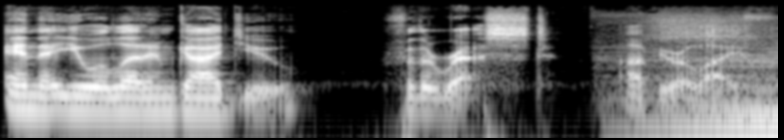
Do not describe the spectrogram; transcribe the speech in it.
and that you will let him guide you for the rest of your life.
